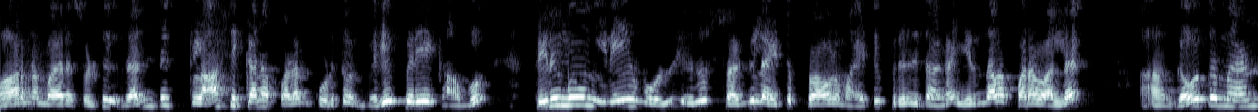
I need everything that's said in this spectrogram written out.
வாரணம் ஆயிரம் சொல்லிட்டு ரெண்டு கிளாசிக்கான படம் கொடுத்த ஒரு மிகப்பெரிய காம்போ திரும்பவும் இணையும் போது ஏதோ ஸ்ட்ரகிள் ஆயிட்டு ப்ராப்ளம் ஆயிட்டு பிரிஞ்சுட்டாங்க. இருந்தாலும் பரவாயில்ல. கௌதமன் கௌதம்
